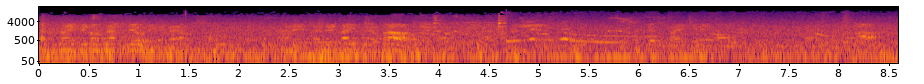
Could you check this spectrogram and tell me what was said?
just making on that building about, and, it, and they're making a bar of it. Just making it all a bar.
